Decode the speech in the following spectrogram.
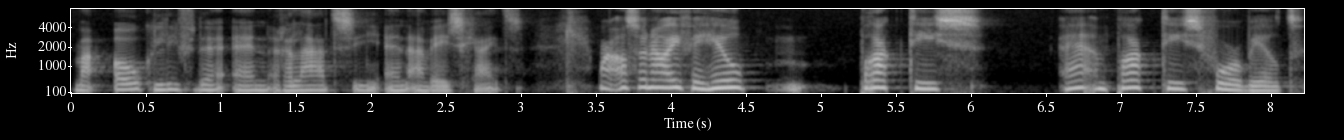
maar ook liefde en relatie en aanwezigheid. Maar als we nou even heel praktisch, hè, een praktisch voorbeeld.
